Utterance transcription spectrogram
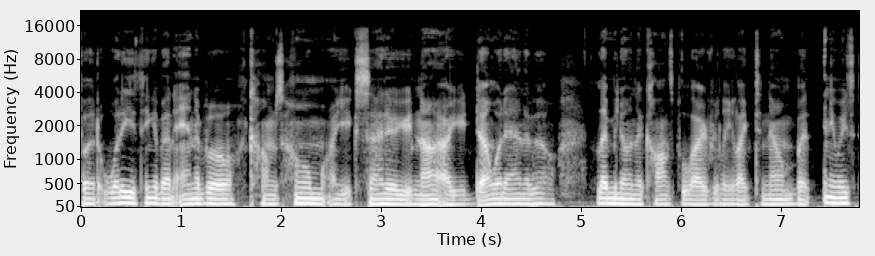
But what do you think about Annabelle Comes Home? Are you excited? Are you not? Are you done with Annabelle? Let me know in the comments below. I really like to know. But anyways,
